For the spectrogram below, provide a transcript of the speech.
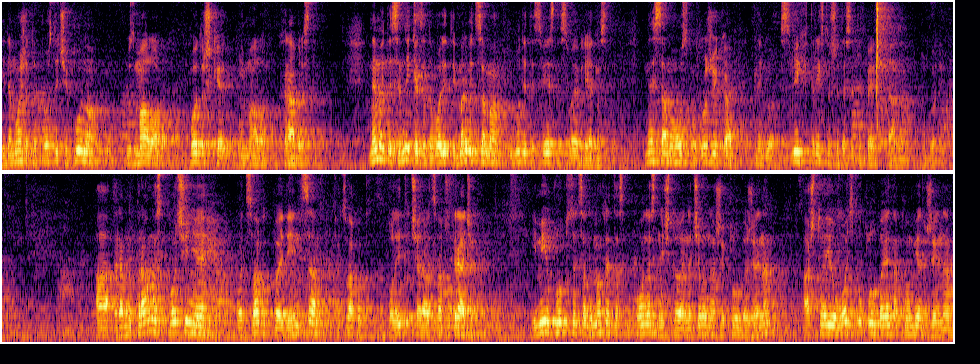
i da možete postići puno uz malo podrške i malo hrabrosti. Nemojte se nikad zadovoljiti mrvicama i budite svjesni svoje vrijednosti. Ne samo 8. ožujka, nego svih 365 dana u godini. A ravnopravnost počinje od svakog pojedinca, od svakog političara, od svakog građana. I mi u klubu socijaldemokrata smo ponosni što je na čelu našeg kluba žena, a što je u vođstvu kluba jednak omjer žena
